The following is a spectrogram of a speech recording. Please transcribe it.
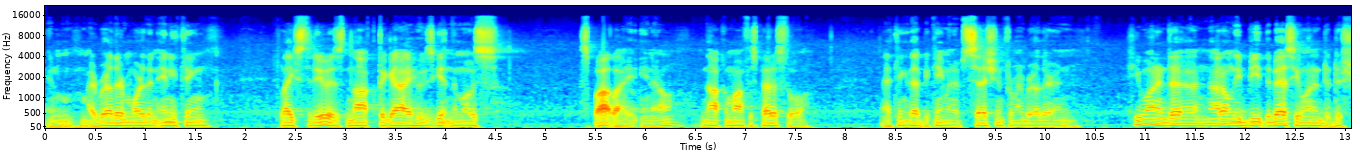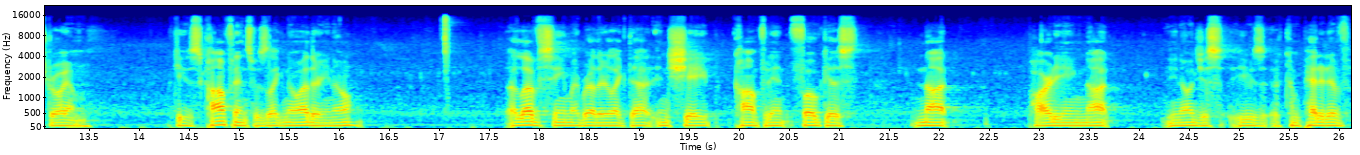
And my brother, more than anything, likes to do is knock the guy who's getting the most spotlight, you know, knock him off his pedestal. I think that became an obsession for my brother. And he wanted to not only beat the best, he wanted to destroy him. His confidence was like no other, you know. I love seeing my brother like that, in shape, confident, focused, not partying, not, you know, just he was a competitive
